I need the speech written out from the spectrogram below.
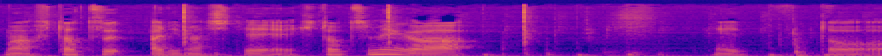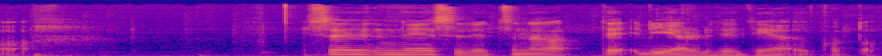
まあ2つありまして、1つ目が、えっと、SNS でつながってリアルで出会うこと。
